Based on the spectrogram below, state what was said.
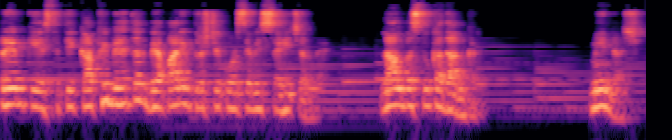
प्रेम की स्थिति काफ़ी बेहतर, व्यापारिक दृष्टिकोण से भी सही चल रहा है। लाल वस्तु का दान करें। मीन राशि।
